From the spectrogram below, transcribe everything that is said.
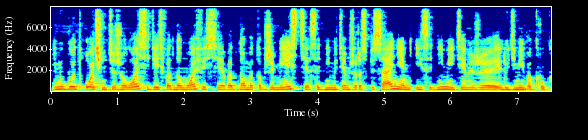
Ему будет очень тяжело сидеть в одном офисе, в одном и том же месте, с одним и тем же расписанием и с одними и теми же людьми вокруг.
